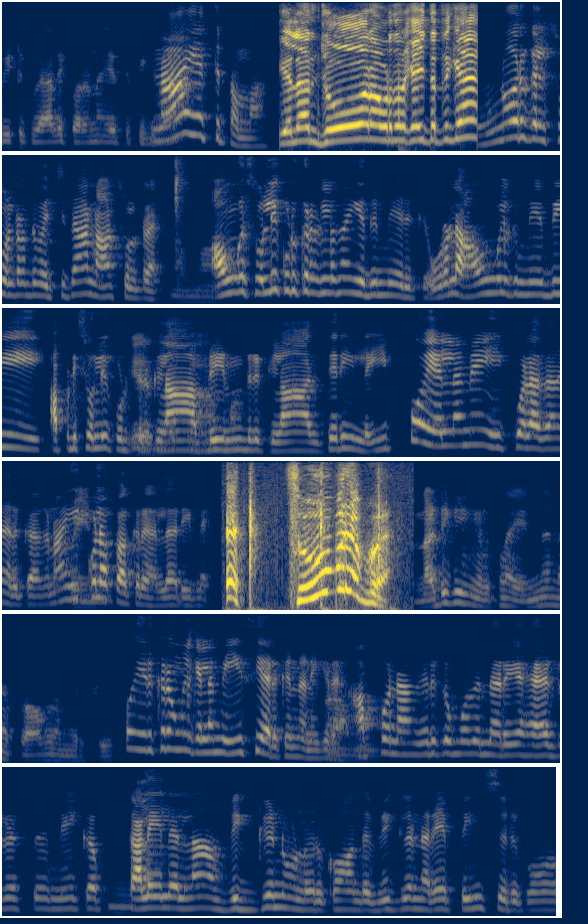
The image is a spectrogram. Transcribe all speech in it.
வீட்டுக்கு வேலைக்கு வரணும் ஏத்துப்பீங்க நான் ஏத்துப்பேம்மா. எல்லாரும் ஜோரா ஒரு கை தட்டுங்க. முன்னோர்கள் சொல்றத வச்சுதான் நான் சொல்றேன். அவங்க சொல்லி கொடுக்கறதுல தான் எதுவுமே இருக்கு. ஒருவேளை அவங்களுக்கு மேபி அப்படி சொல்லி கொடுத்துருக்கலாம். இருந்திருக்கலாம், அப்படி. இருந்திருக்கலாம் அது தெரியல. இப்போ எல்லாமே ஈக்குவலா தானே இருக்காங்க. நான் ஈக்குவலா? பாக்குறேன் எல்லாரையுமே. சூப்பர் நடிகைங்களுக்குலாம் என்னென்ன ப்ராப்ளம் இருக்கு? இப்போ இருக்கிறவங்களுக்கு எல்லாமே ஈஸியா இருக்குன்னு நினைக்கிறேன். அப்போ நாங்க இருக்கும்போது நிறைய ஹேர் ட்ரெஸ் மேக்கப். தலையில எல்லாம் விக்குன்னு ஒண்ணு இருக்கும். அந்த விக்ல நிறைய பின்ஸ் இருக்கும்.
